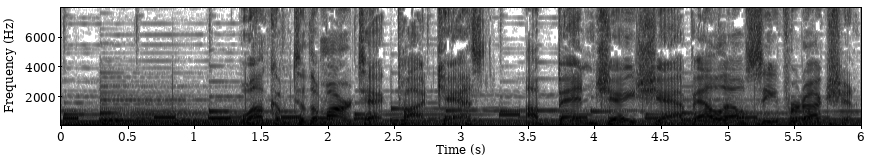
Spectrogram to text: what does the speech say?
Welcome to the Martech Podcast, a Ben J. Shap LLC production.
